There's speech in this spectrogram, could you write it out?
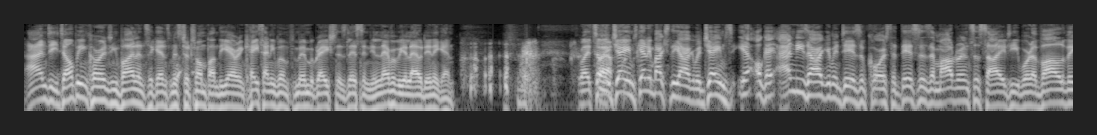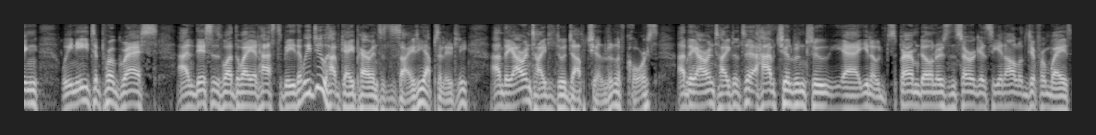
Andy, don't be encouraging violence against Mr. Trump on the air in case anyone from immigration is listening. You'll never be allowed in again. Right, sorry, James, getting back to the argument. James, yeah, okay, Andy's argument is, of course, that this is a modern society. We're evolving. We need to progress. And this is what the way it has to be. That we do have gay parents in society, absolutely. And they are entitled to adopt children, of course. And they are entitled to have children through, uh, you know, sperm donors and surrogacy in all of different ways.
